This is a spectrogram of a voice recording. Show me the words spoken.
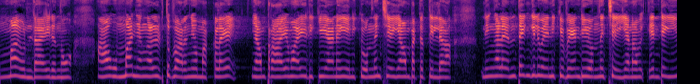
ഉമ്മ ഉണ്ടായിരുന്നു. ആ ഉമ്മ ഞങ്ങളുടെ അടുത്ത് പറഞ്ഞു മക്കളെ ഞാൻ പ്രായമായിരിക്കുകയാണ്. എനിക്കൊന്നും ചെയ്യാൻ പറ്റത്തില്ല. നിങ്ങൾ എന്തെങ്കിലും എനിക്ക് വേണ്ടി ഒന്ന് ചെയ്യണം. എന്റെ ഈ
